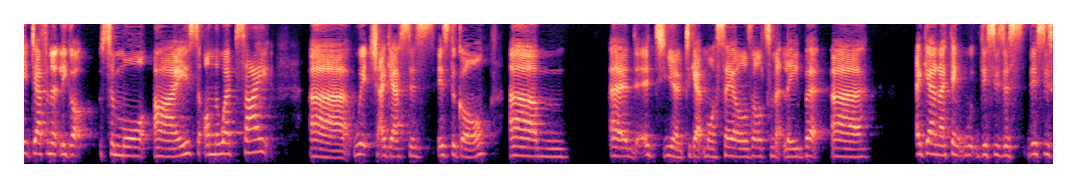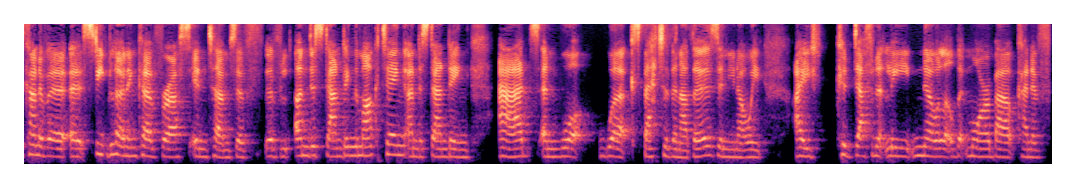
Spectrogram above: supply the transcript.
it definitely got some more eyes on the website, uh, which I guess is is the goal. Um, you know to get more sales ultimately, but uh, again, I think this is a this is kind of a, a, steep learning curve for us in terms of of understanding the marketing, understanding ads, and what works better than others. And you know, we I could definitely know a little bit more about kind of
